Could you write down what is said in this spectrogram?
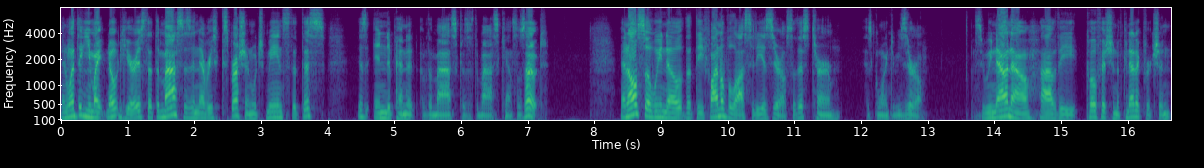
And one thing you might note here is that the mass is in every expression, which means that this is independent of the mass because the mass cancels out. And also we know that the final velocity is zero, so this term is going to be zero. So we now now have the coefficient of kinetic friction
